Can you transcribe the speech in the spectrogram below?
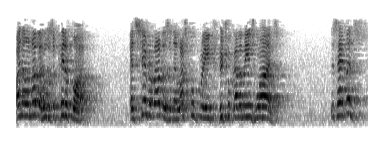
I know another who was a pedophile and several others in their lustful greed who took other men's wives. This happens.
